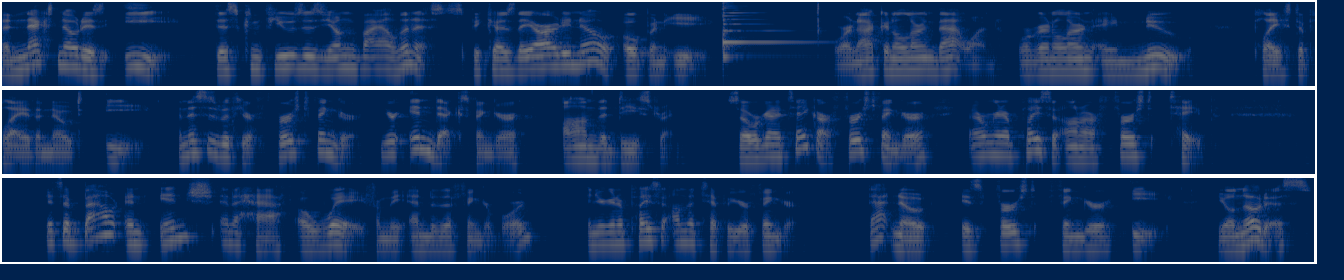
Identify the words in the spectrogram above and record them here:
The next note is E. This confuses young violinists because they already know open E. We're not going to learn that one. We're going to learn a new place to play the note E. And this is with your first finger, your index finger, on the D string. So we're going to take our first finger and we're going to place it on our first tape. It's about an inch and a half away from the end of the fingerboard, and you're going to place it on the tip of your finger. That note is first finger E. You'll notice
